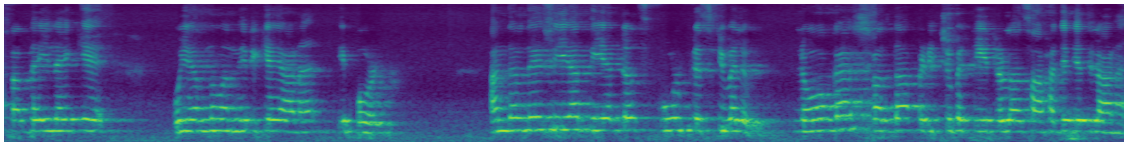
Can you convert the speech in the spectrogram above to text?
ശ്രദ്ധയിലേക്ക് ഉയർന്നു വന്നിരിക്കുകയാണ് ഇപ്പോൾ. അന്തർദേശീയ തിയേറ്റർ സ്കൂൾ ഫെസ്റ്റിവലും ലോക ശ്രദ്ധ പിടിച്ചു പറ്റിയിട്ടുള്ള സാഹചര്യത്തിലാണ്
